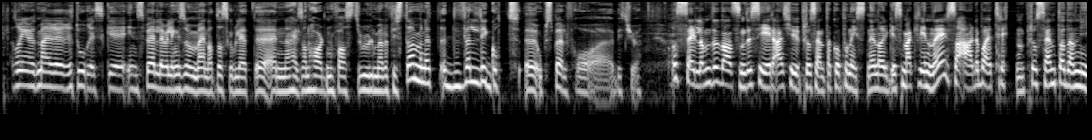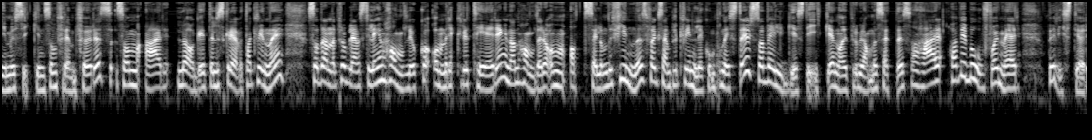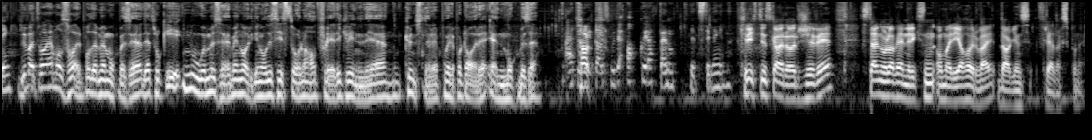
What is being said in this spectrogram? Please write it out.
Jeg tror ingen et mer retorisk innspill. Det er vel ingen som mener at det skal bli et, en helt sånn hard and fast rule med det første, men et, et veldig godt uh, oppspill fra uh, Bit 20. Og selv om det da, som du sier, er 20% av komponistene i Norge som er kvinner, så er det bare 13% av den nye musikken som fremføres, som er laget eller skrevet av kvinner. Så denne problemstillingen handler jo ikke om rekruttering, den handler om at selv om det finnes f.eks. kvinnelige komponister, så velges de ikke når programmet settes. Og her har vi behov for mer bevisstgjøring. Du vet hva, Jeg må svare på det med Munch-museet. Jeg tror ikke noe museum museum i Norge nå de siste årene har hatt flere kvinnelige kunstnere på repertoaret enn Munch-museet. Takk. akkurat den utstillingen. Kristin Skarår Geré, Stein Olav Henriksen og Maria Horvei, dagens fredagspanel.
